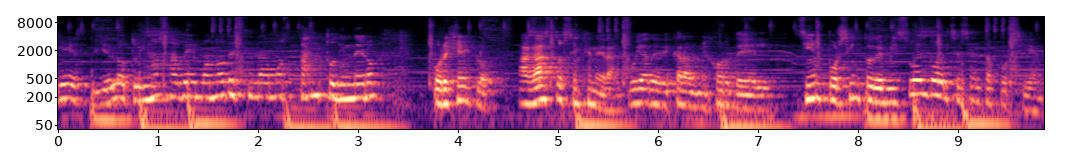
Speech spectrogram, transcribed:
y esto y el otro y no sabemos, no destinamos tanto dinero, por ejemplo, a gastos en general. Voy a dedicar al mejor del 100% de mi sueldo el 60%.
